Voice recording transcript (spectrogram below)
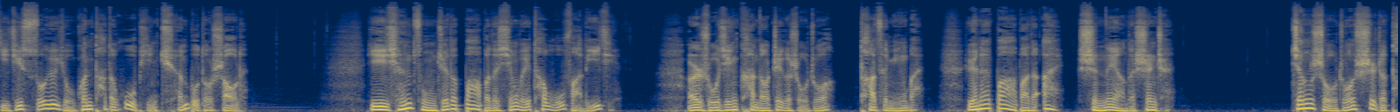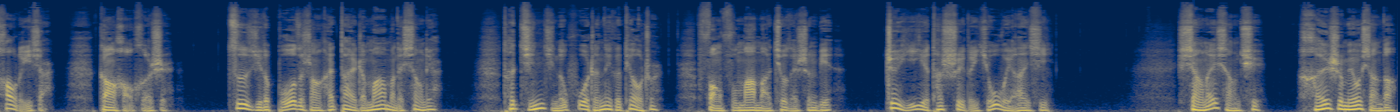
以及所有有关他的物品全部都烧了。以前总觉得爸爸的行为他无法理解，而如今看到这个手镯，他才明白，原来爸爸的爱是那样的深沉。将手镯试着套了一下，刚好合适。自己的脖子上还戴着妈妈的项链，他紧紧的握着那个吊坠，仿佛妈妈就在身边。这一夜，他睡得尤为安心。想来想去，还是没有想到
